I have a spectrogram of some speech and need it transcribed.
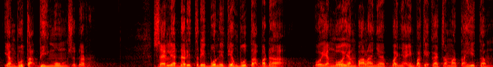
Yang buta bingung saudara. Saya lihat dari tribun itu yang buta pada goyang-goyang palanya. Banyak yang pakai kacamata hitam.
